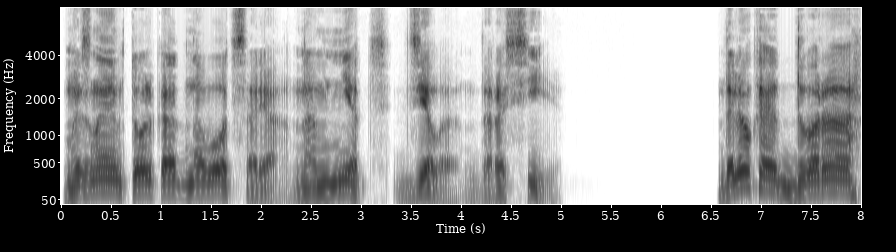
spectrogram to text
«Мы знаем только одного царя, нам нет дела до России». Далекая от двора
